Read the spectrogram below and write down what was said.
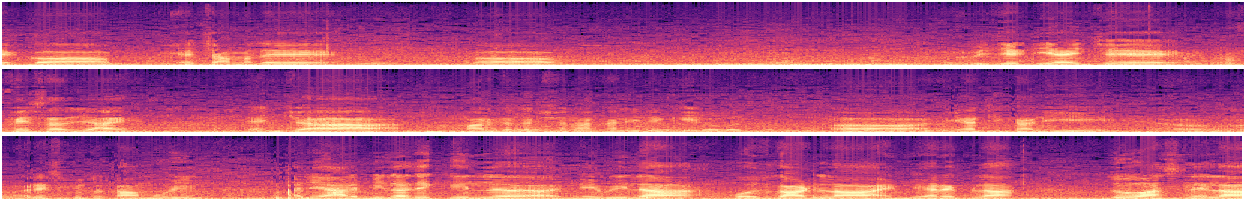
एक याच्यामध्ये व्हीजेटीआयचे प्रोफेसर जे आहेत त्यांच्या मार्गदर्शनाखाली देखील या ठिकाणी रेस्क्यूचं काम होईल. आणि आर्मीला देखील नेव्हीला कोस्टगार्डला एफला जो असलेला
